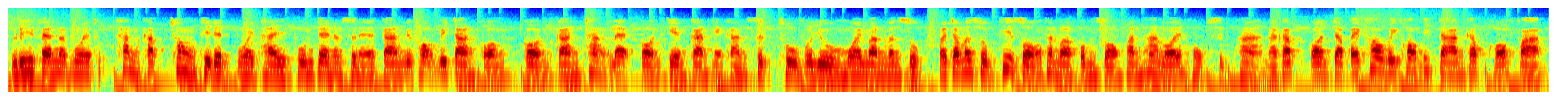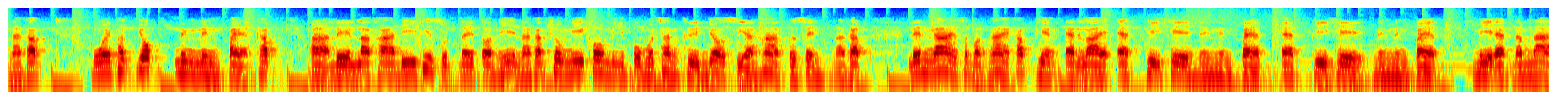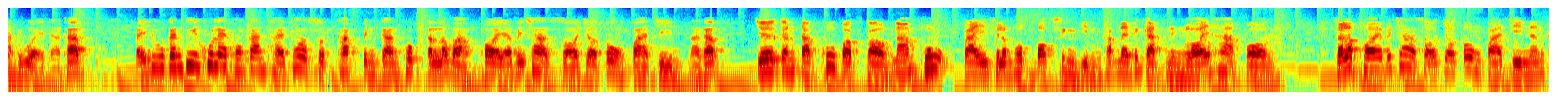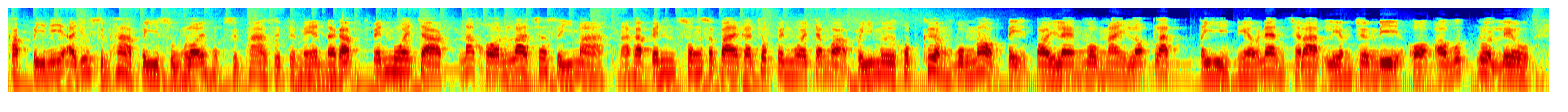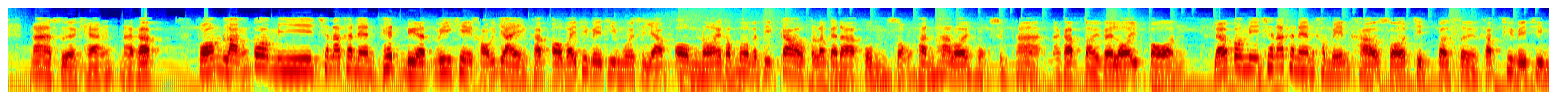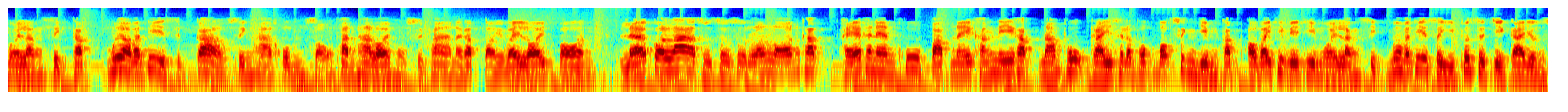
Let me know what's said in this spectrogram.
สวัสดีแฟนแบบมวยทุกท่านครับ ช่องทีเด็ดมวยไทย ภูมิใจนำเสนอการวิเคราะห์วิจารณ์ก่อนก่อนการช่างและก่อนเกมการแข่งขันศึกทูฟูยูมวยมันวันศุกร์ประจำวันศุกร์ที่ 2 ธันวาคม 2565 นะครับ ก่อนจะไปเข้าวิเคราะห์วิจารณ์ครับ ขอฝากนะครับ มวยพักยก 118 ครับอ่าเรทราคาดีที่สุดในตอนนี้นะครับ ช่วงนี้เขามีโปรโมชั่นคืนยอดเสีย 5%นะครับ เล่นง่ายสมัครง่ายครับเพียงแอดไลน์แอด pk 118แอด pk 118มีแอดนำหน้าด้วยนะครับ ไปดูกันที่คู่แรกของการถ่ายทอดสดครับ เป็นการพบกันระหว่างพลอยอภิชาติสจโต้งปาจีนนะครับ เจอกันกับคู่ปรับเก่าน้ำพุไกรศิลภพบ็อกซิ่งยิมครับในพิกัด 105 ปอนด์ สำหรับพลอยประชาติสจโต้งปาจีนนั้นครับปีนี้อายุ 15 ปีสูง 165เซนติเมตรนะครับเป็นมวยจากนครราชสีมานะครับเป็นทรงสไตล์การชกเป็นมวยจังหวะฝีมือครบเครื่องวงนอกเตะต่อยแรงวงในล็อกลัดตีเหนียวแน่น ฉลาดเหลี่ยมเชิงดีออกอาวุธรวดเร็ว หน้าเสือแข็งนะครับฟอร์มหลังก็มีชนะคะแนนเพชรเดือด VK เขาใหญ่ครับ เอาไว้ที่เวทีมวยสยามอ้อมน้อยครับเมื่อวันที่ 9 กรกฎาคม 2565 นะครับ ต่อยไว้ร้อยปอนด์ แล้วก็มีชนะคะแนนคอมเขมรขาวสอจิตประเสริฐครับที่เวทีมวยลังสิตครับ เมื่อวันที่ 19 สิงหาคม 2565 นะครับ ต่อยไว้ร้อยปอนด์แล้วก็ล่าสุดสุดๆร้อนๆครับแพ้คะแนนคู่ปรับในครั้งนี้ครับน้ำพุไกรสรภพบ็อกซิ่งยิมครับ เอาไว้ที่เวทีมวยลังสิตเมื่อวันที่ 4 พฤศจิกายน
